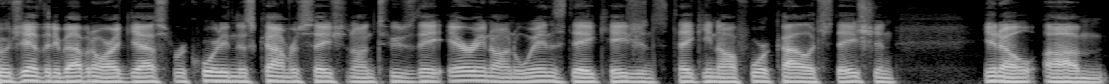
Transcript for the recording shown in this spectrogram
Coach Anthony Babineaux, our guest, recording this conversation on Tuesday, airing on Wednesday. Cajuns taking off for College Station. You know, um,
